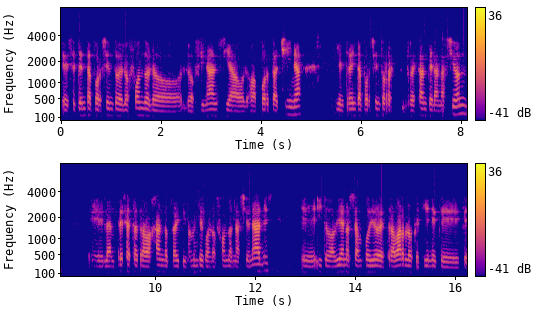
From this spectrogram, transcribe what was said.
el 70% de los fondos lo, lo, financia o los aporta China y el 30% restante la nación. Eh, la empresa está trabajando prácticamente con los fondos nacionales eh, y todavía no se han podido destrabar lo que tiene que, que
